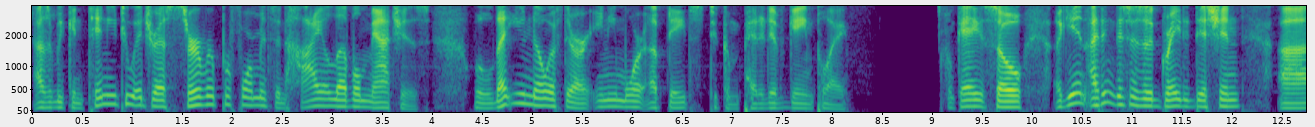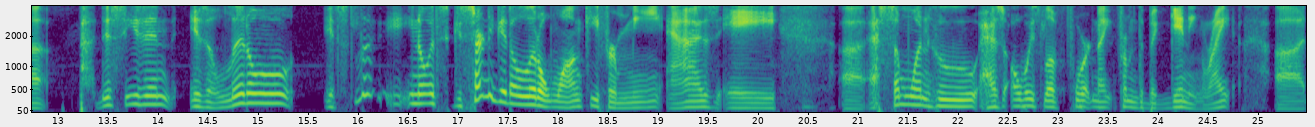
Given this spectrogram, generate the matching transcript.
as we continue to address server performance in high level matches. We'll let you know if there are any more updates to competitive gameplay. Okay, so again, I think this is a great addition. Uh, this season is a little, it's you know, it's starting to get a little wonky for me as a uh, as someone who has always loved Fortnite from the beginning. Right, uh,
